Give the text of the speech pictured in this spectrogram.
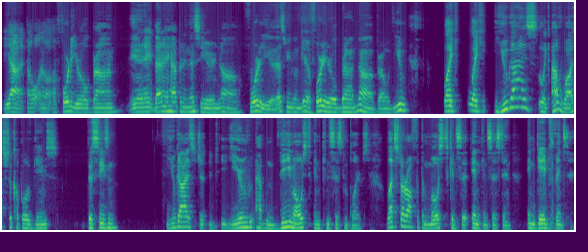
Yeah, a forty-year-old Bron. It ain't that ain't happening this year. No, forty. That's what you gonna get. Forty-year-old Bron. No, bro. You like like you guys like I've watched a couple of games this season. You guys just you have the most inconsistent players. Let's start off with the most consi- inconsistent in Gabe Vincent.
